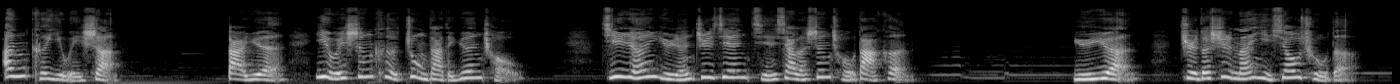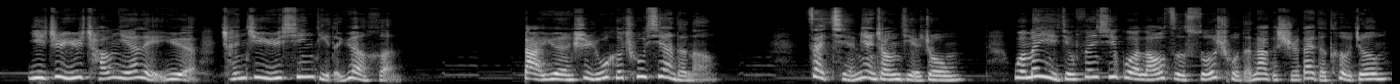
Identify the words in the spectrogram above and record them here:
安可以为善？大怨意为深刻重大的冤仇，即人与人之间结下了深仇大恨。余怨。指的是难以消除的，以至于长年累月沉积于心底的怨恨。大怨是如何出现的呢？在前面章节中，我们已经分析过老子所处的那个时代的特征。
